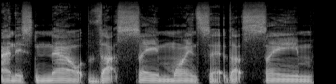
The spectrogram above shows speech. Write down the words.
and it's now that same mindset, that same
